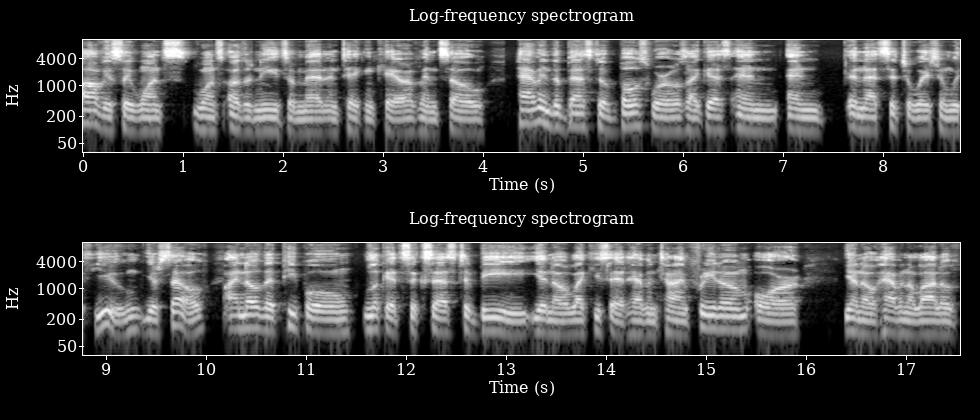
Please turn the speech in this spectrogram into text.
Obviously, once once other needs are met and taken care of, and so having the best of both worlds, I guess, and and in that situation with you yourself. I know that people look at success to be, you know, like you said, having time freedom or, you know, having a lot of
